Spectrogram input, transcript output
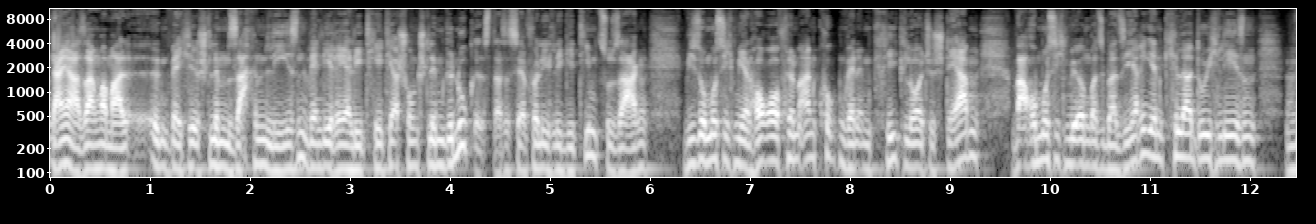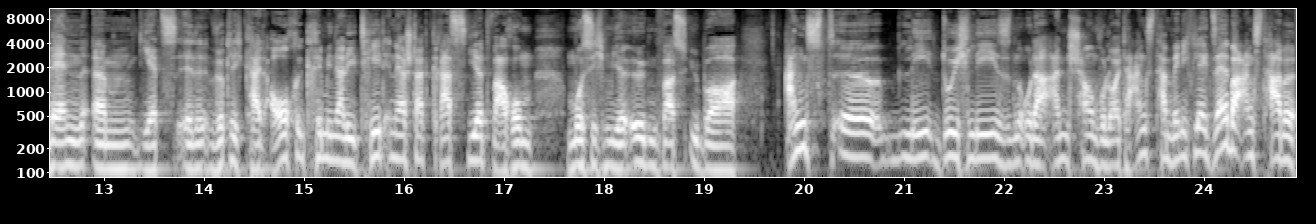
naja, sagen wir mal, irgendwelche schlimmen Sachen lesen, wenn die Realität ja schon schlimm genug ist. Das ist ja völlig legitim zu sagen, wieso muss ich mir einen Horrorfilm angucken, wenn im Krieg Leute sterben? Warum muss ich mir irgendwas über Serienkiller durchlesen, wenn ähm, jetzt in Wirklichkeit auch Kriminalität in der Stadt grassiert? Warum muss ich mir irgendwas über Angst äh, durchlesen oder anschauen, wo Leute Angst haben, wenn ich vielleicht selber Angst habe,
